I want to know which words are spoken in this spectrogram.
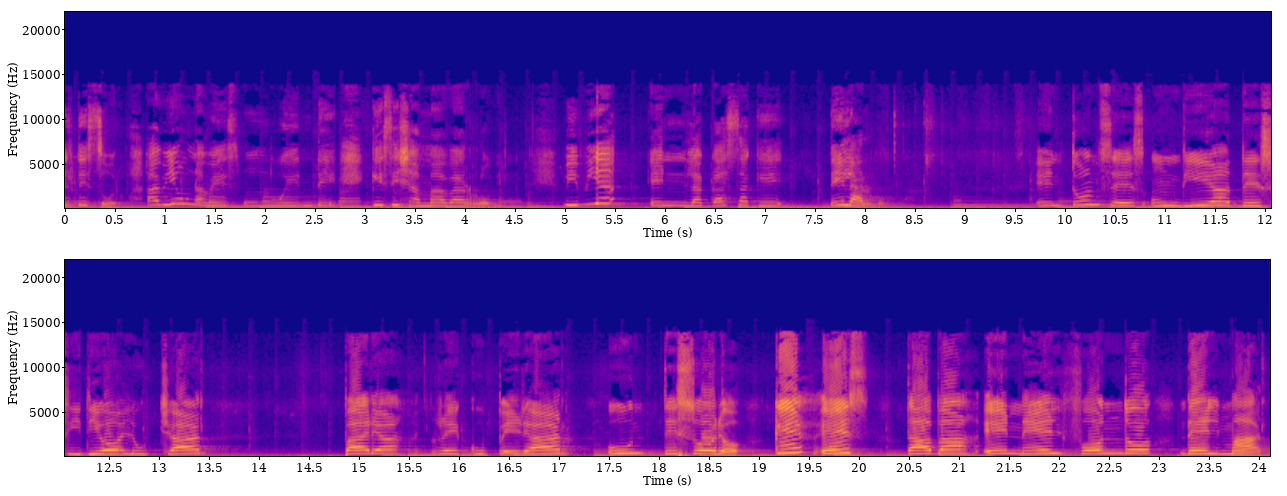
el tesoro. Había una vez un duende que se llamaba Robin. Vivía en la casa que del árbol. Entonces un día decidió luchar para recuperar un tesoro que estaba en el fondo del mar.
